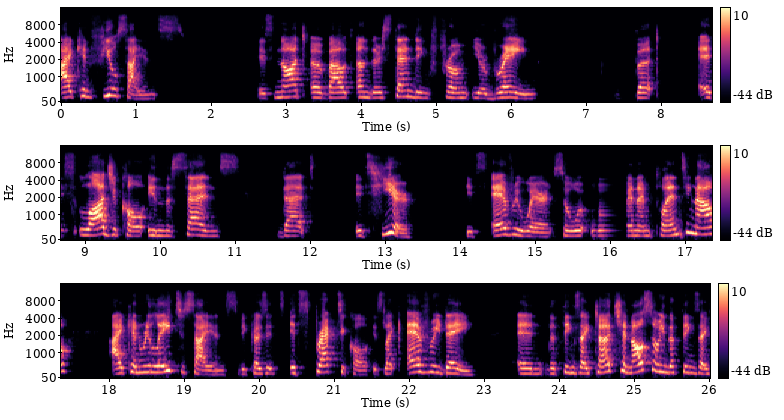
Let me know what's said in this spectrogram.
I can feel science. It's not about understanding from your brain, but it's logical in the sense that it's here, it's everywhere. So when I'm planting now, I can relate to science because it's it's practical. It's like every day in the things I touch and also in the things I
